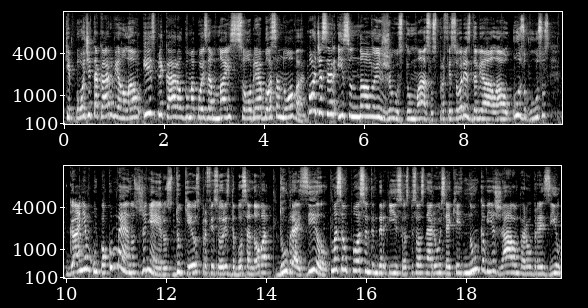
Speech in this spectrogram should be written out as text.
que pode tocar violão e explicar alguma coisa mais sobre a bossa nova. Pode ser isso não é justo, mas os professores de violão, os russos, ganham um pouco menos dinheiro do que os professores de bossa nova do Brasil. Mas eu posso entender isso. As pessoas na Rússia que nunca viajavam para o Brasil,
